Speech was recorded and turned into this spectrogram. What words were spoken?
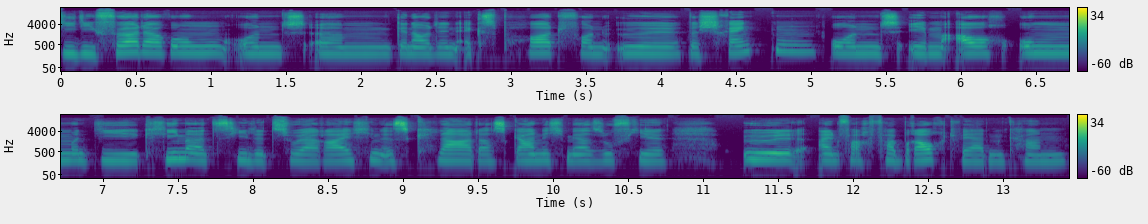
die die Förderung und ähm, genau den Export von Öl beschränken. Und eben auch um die Klimaziele zu erreichen, ist klar, dass gar nicht mehr so viel Öl einfach verbraucht werden kann.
